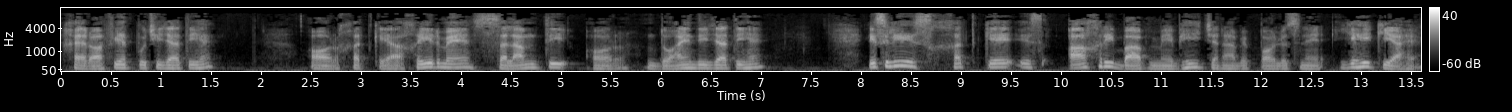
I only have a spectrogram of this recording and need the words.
خیرافیت پوچھی جاتی ہے اور خط کے آخر میں سلامتی اور دعائیں دی جاتی ہیں۔ اس لیے اس خط کے اس آخری باب میں بھی جناب پولس نے یہی کیا ہے۔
